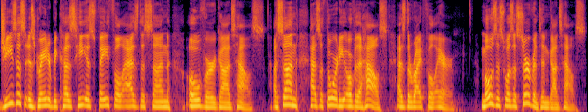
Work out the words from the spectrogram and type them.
Jesus is greater because he is faithful as the Son over God's house. A son has authority over the house as the rightful heir. Moses was a servant in God's house.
